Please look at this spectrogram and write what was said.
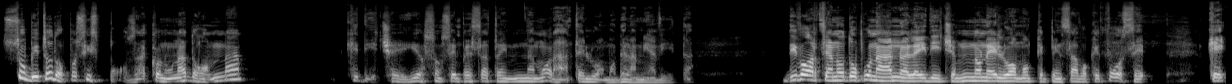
Subito dopo si sposa con una donna che dice io sono sempre stata innamorata, è l'uomo della mia vita. Divorziano dopo un anno e lei dice non è l'uomo che pensavo che fosse, che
